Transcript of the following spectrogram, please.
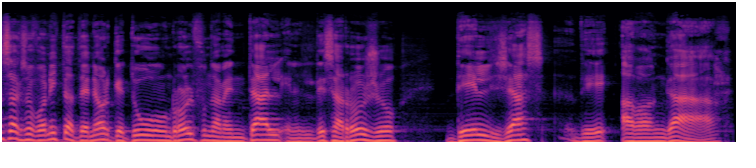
Gran saxofonista tenor que tuvo un rol fundamental en el desarrollo del jazz de avant-garde,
